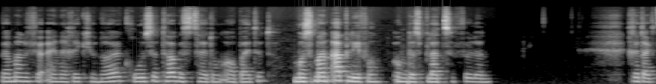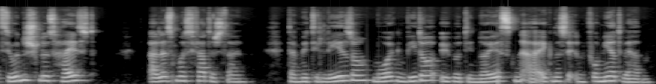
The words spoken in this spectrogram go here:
wenn man für eine regional große Tageszeitung arbeitet, muss man abliefern, um das Blatt zu füllen. Redaktionsschluss heißt, alles muss fertig sein damit die Leser morgen wieder über die neuesten Ereignisse informiert werden.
